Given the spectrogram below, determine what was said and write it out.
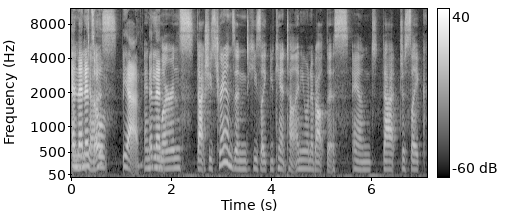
and then it's does, Yeah, and, he then learns that she's trans, and he's like, you can't tell anyone about this, and that just like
